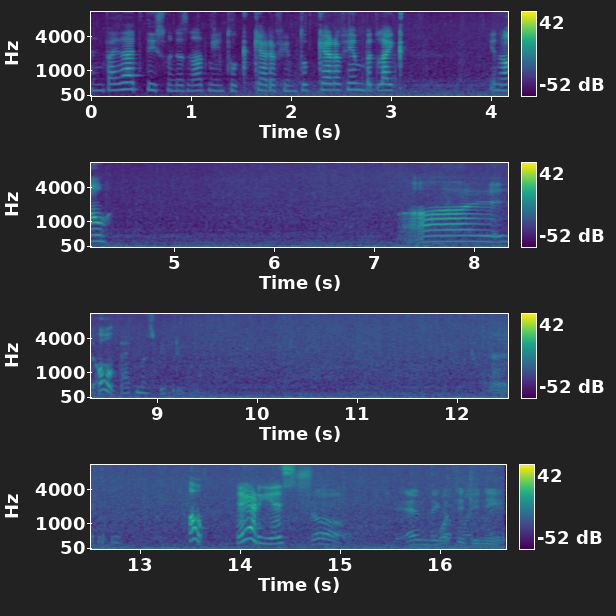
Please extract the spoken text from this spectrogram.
And by that, this one does not mean took care of him, took care of him, but like, you know. Uh, oh, that must be Brynjolf. Uh, oh, there he is. So, What did you need?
